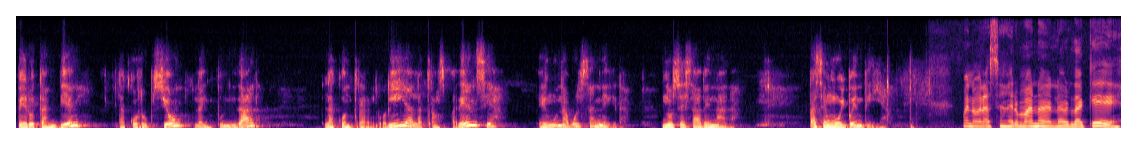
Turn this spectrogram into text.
pero también la corrupción, la impunidad, la contraloría, la transparencia en una bolsa negra. No se sabe nada. Pasen muy buen día. Bueno, gracias hermana. La verdad que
